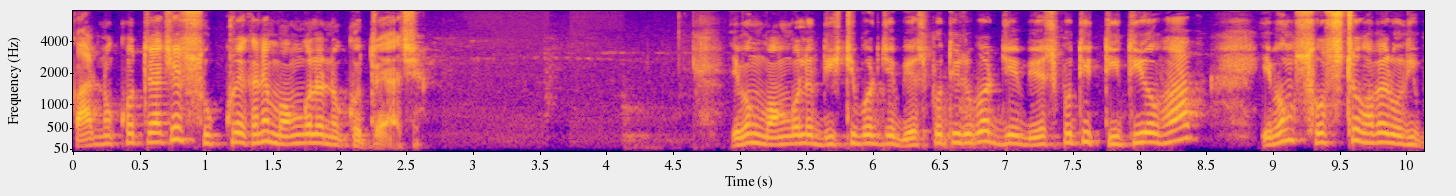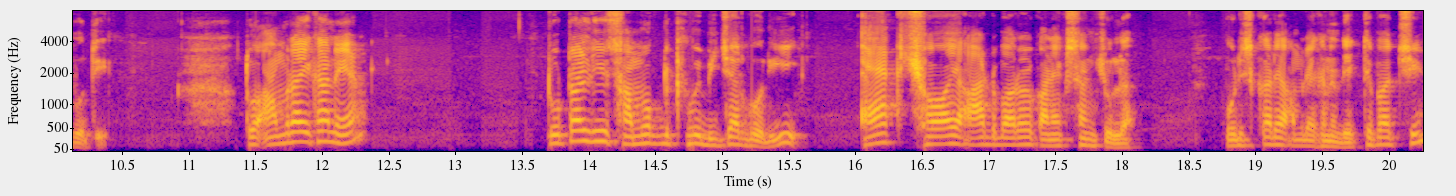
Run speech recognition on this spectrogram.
কার নক্ষত্রে আছে? শুক্র এখানে মঙ্গলের নক্ষত্রে আছে। এবং মঙ্গলের দৃষ্টি পড়ছে বৃহস্পতির উপর, যে বৃহস্পতি তৃতীয় ভাব এবং ষষ্ঠ ভাবের অধিপতি। তো আমরা এখানে টোটাল যে সামগ্রিকভাবে বিচার করি, এক, ছয়, আট, বারোর কানেকশান চলে পরিষ্কারে আমরা এখানে দেখতে পাচ্ছি।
